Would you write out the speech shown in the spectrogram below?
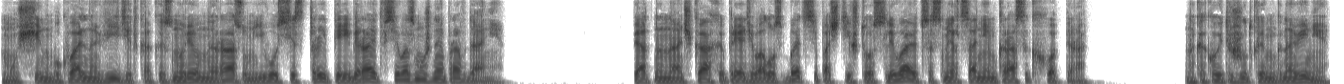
Мужчина буквально видит, как изнуренный разум его сестры перебирает всевозможные оправдания. Пятна на очках и пряди волос Бетси почти что сливаются с мерцанием красок Хоппера. На какое-то жуткое мгновение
